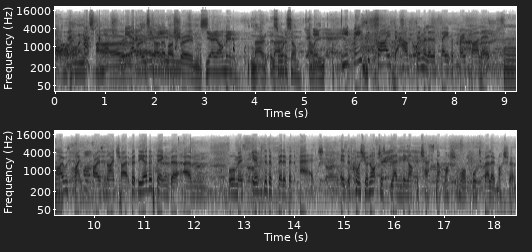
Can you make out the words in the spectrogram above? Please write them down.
Oh, it's mushrooms. You Those kind of mushrooms. Yeah, I'm in. No, Let's no. order some. I mean, You'd be surprised at how similar the flavour profile is. Mm. I was quite surprised when I tried it. But the other thing that um, almost gives it a bit of an edge is, of course, you're not just blending up a chestnut mushroom or a portobello mushroom.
